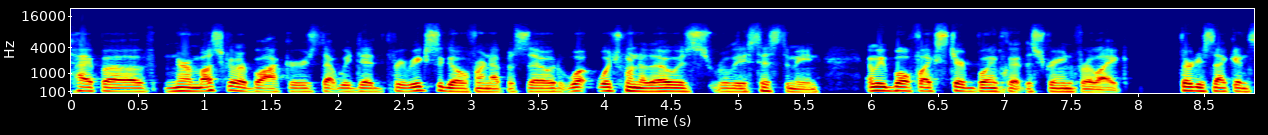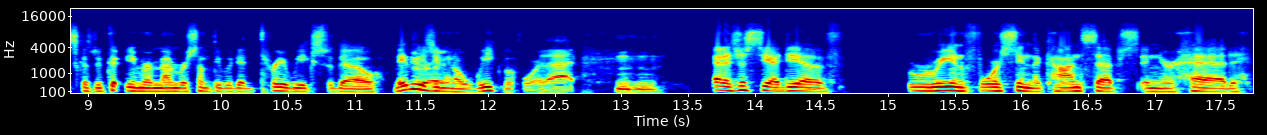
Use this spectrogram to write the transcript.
type of neuromuscular blockers that we did three weeks ago for an episode, what which one of those released histamine? And we both like stared blankly at the screen for like 30 seconds because we couldn't even remember something we did three weeks ago. Maybe it was right. even a week before that. Mm-hmm. And it's just the idea of reinforcing the concepts in your head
